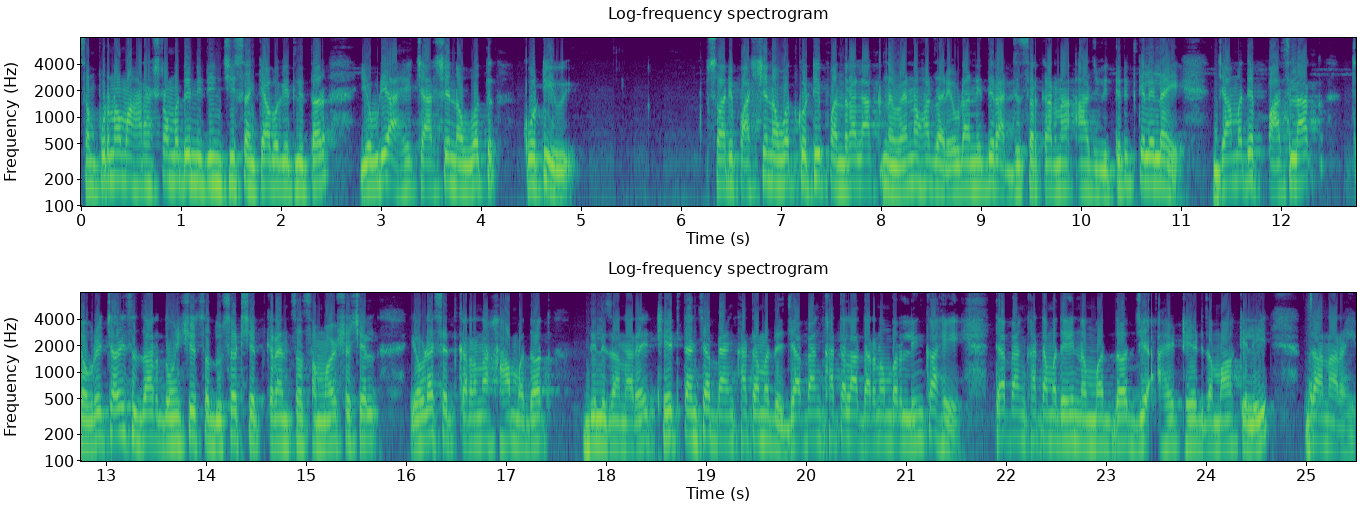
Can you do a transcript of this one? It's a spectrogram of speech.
संपूर्ण महाराष्ट्रामध्ये निधींची संख्या बघितली तर एवढी आहे चारशे नव्वद कोटी सॉरी पाचशे नव्वद कोटी पंधरा लाख नव्याण्णव हजार एवढा निधी राज्य सरकारनं आज वितरित केलेला आहे. ज्यामध्ये पाच लाख चौवेचाळीस हजार दोनशे सदुसष्ट शेतकऱ्यांचा समावेश असेल. एवढ्या शेतकऱ्यांना हा मदत दिली जाणार आहे. थेट त्यांच्या बँक खात्यामध्ये ज्या बँक खात्याला आधार नंबर लिंक आहे त्या बँक खात्यामध्ये ही मदत जी आहे थेट जमा केली जाणार आहे.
